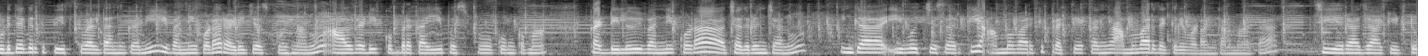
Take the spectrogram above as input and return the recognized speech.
గుడి దగ్గరికి తీసుకువెళ్ళటానికని ఇవన్నీ కూడా రెడీ చేసుకుంటున్నాను. ఆల్రెడీ కొబ్బరికాయ పసుపు కుంకుమ కడ్డీలు ఇవన్నీ కూడా చదిరించాను. ఇంకా ఇవి వచ్చేసరికి అమ్మవారికి ప్రత్యేకంగా అమ్మవారి దగ్గర ఇవ్వడానికి అనమాట చీర జాకెట్టు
